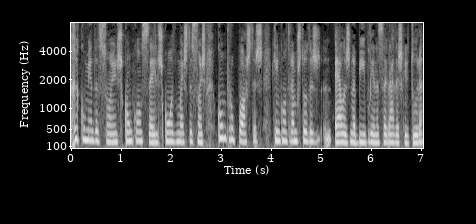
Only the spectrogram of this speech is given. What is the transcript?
recomendações, com conselhos, com admoestações, com propostas que encontramos todas elas na Bíblia, na Sagrada Escritura,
